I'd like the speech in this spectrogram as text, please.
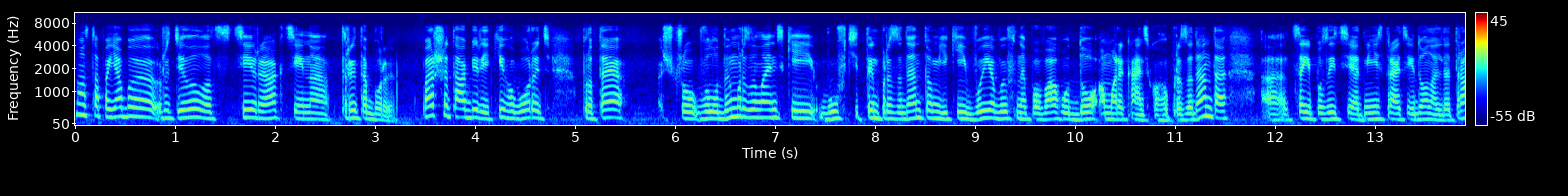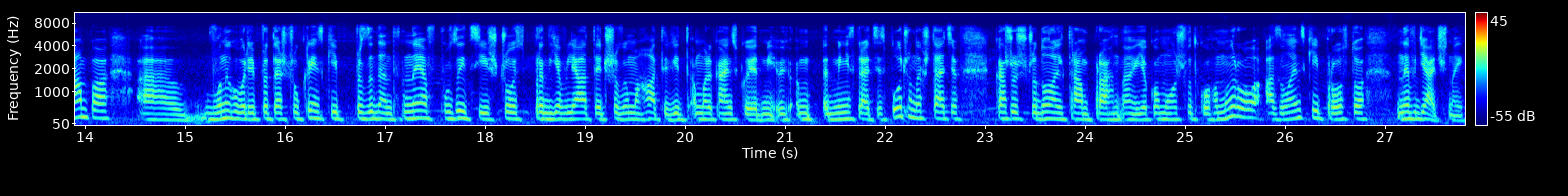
Ну, Остапа, я би розділила ці реакції на три табори. Перший табір, який говорить про те, що Володимир Зеленський був тим президентом, який виявив неповагу до американського президента. Е, Це є позиція адміністрації Дональда Трампа. Е, Вони говорять про те, що український президент не в позиції щось пред'являти чи вимагати від американської адмі- ем, адміністрації Сполучених Штатів. кажуть, що Дональд Трамп прагне якомога швидкого миру, а Зеленський просто невдячний.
